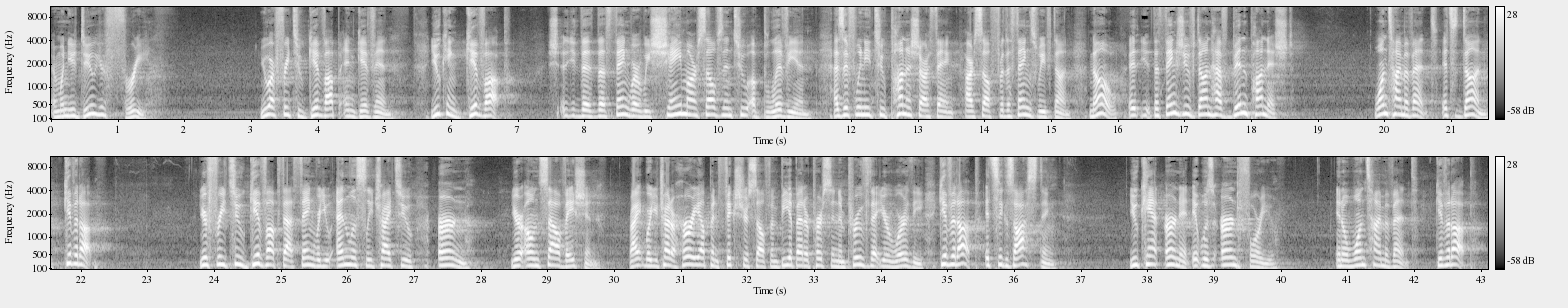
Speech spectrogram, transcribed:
And when you do, you're free. You are free to give up and give in. You can give up the, the thing where we shame ourselves into oblivion as if we need to punish our thing, ourselves for the things we've done. No, it, the things you've done have been punished. One time event, it's done. Give it up. You're free to give up that thing where you endlessly try to earn your own salvation right? Where you try to hurry up and fix yourself and be a better person and prove that you're worthy. Give it up. It's exhausting. You can't earn it, it was earned for you in a one time event. Give it up.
